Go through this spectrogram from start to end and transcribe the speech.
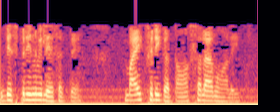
ڈسپرین بھی لے سکتے ہیں۔ مائک فری کرتا ہوں۔ السلام علیکم۔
